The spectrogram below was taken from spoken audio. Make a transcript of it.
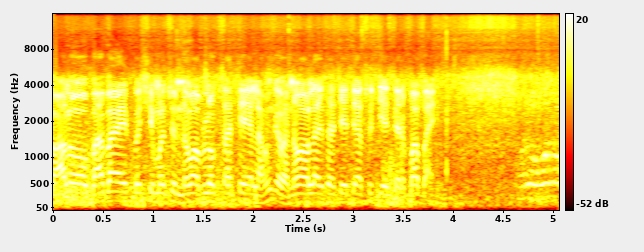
તો હાલો બાય બાય પછી મળશે નવા બ્લોગ સાથે. એટલે શું કહેવાય, નવા લાઈવ સાથે ત્યાં સુધી અત્યારે બાય ઓલો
